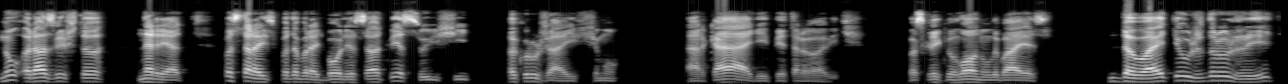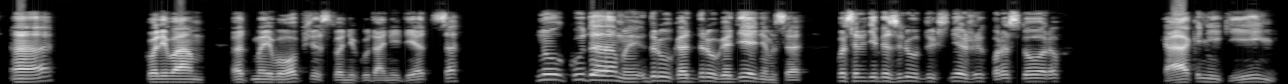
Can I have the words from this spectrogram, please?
Ну, разве что наряд постараюсь подобрать более соответствующий окружающему. — Аркадий Петрович! — воскликнул он, улыбаясь. — Давайте уж дружить, а? Коли вам от моего общества никуда не деться. Ну, куда мы друг от друга денемся посреди безлюдных снежных просторов? Как ни кинь,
